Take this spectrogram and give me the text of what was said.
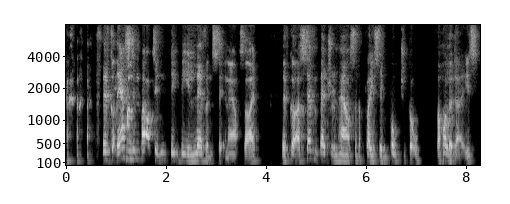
They've got the Aston Martin DB11 sitting outside. They've got a seven bedroom house and a place in Portugal for holidays.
